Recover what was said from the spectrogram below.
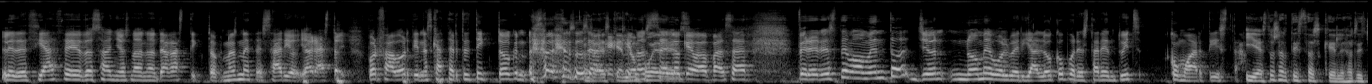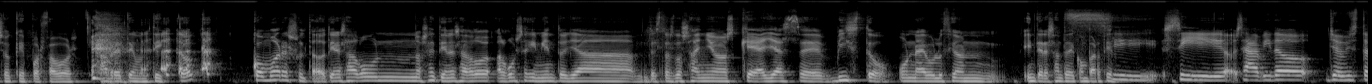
le decía hace dos años, no, no te hagas TikTok, no es necesario. Y ahora estoy, por favor, tienes que hacerte TikTok, O sea, que, no, sé lo que va a pasar. Pero en este momento yo no me volvería loco por estar en Twitch como artista. Y a estos artistas que les has dicho que por favor ábrete un TikTok, ¿Cómo ha resultado? ¿Tienes algún, no sé, tienes algo, algún seguimiento ya de estos dos años que hayas eh, visto una evolución interesante de compartir. Sí, sí, o sea, ha habido, yo he visto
